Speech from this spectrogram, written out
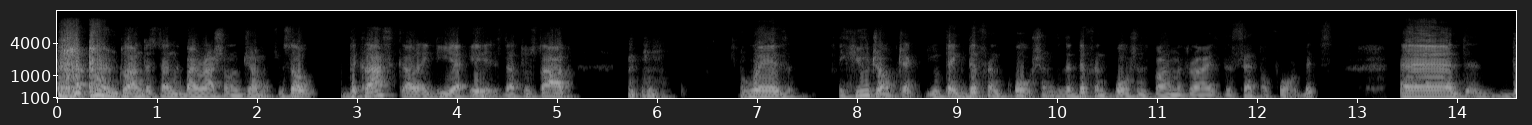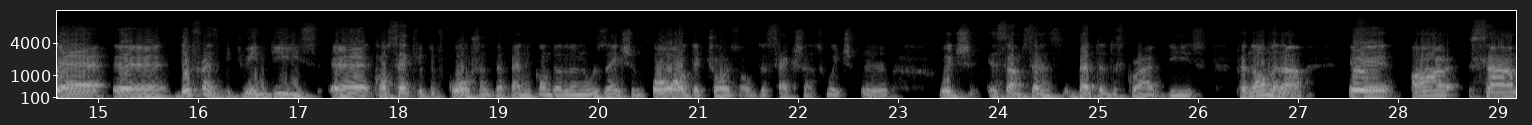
to understand birational geometry. So the classical idea is that to start with a huge object, you take different quotients, the different quotients parameterize the set of orbits, and the uh, difference between these uh, consecutive quotients, depending on the linearization or the choice of the sections, which, uh, which in some sense better describe these phenomena, uh, are some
